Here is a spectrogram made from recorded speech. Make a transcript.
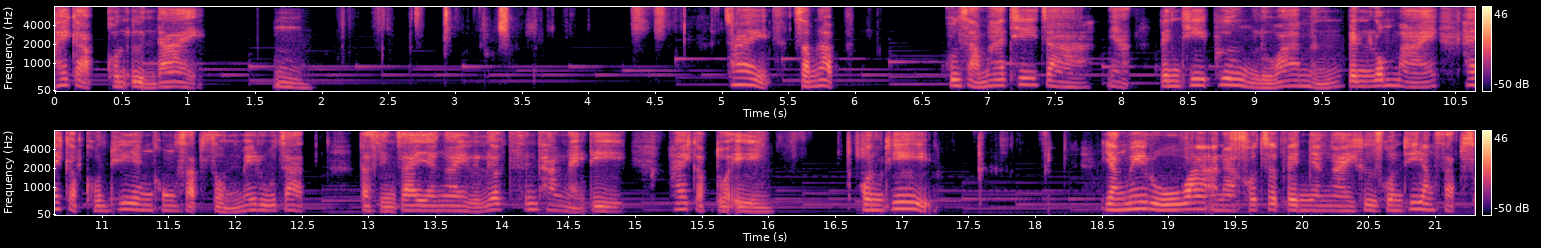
ให้กับคนอื่นได้ อืม ใช่สำหรับคุณสามารถที่จะเนี่ยเป็นที่พึ่งหรือว่าเหมือนเป็นร่มไม้ให้กับคนที่ยังคงสับสนไม่รู้จะตัดสินใจยังไง หรือเลือกเส้นทางไหนดี ให้กับตัวเอง คนที่ยังไม่รู้ว่าอนาคตจะเป็นยังไง คือคนที่ยังสับส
